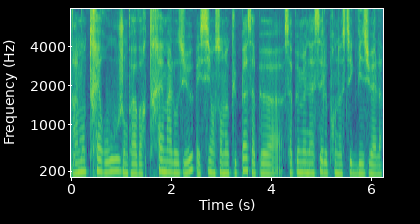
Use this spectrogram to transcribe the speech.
vraiment très rouge, on peut avoir très mal aux yeux. Et si on s'en occupe pas, ça peut, ça peut menacer le pronostic visuel.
